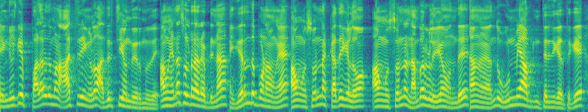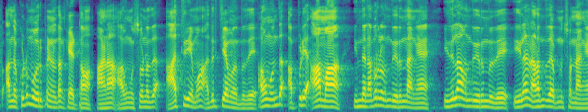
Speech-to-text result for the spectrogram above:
எங்களுக்கே பல விதமான ஆச்சரியங்களும் அதிர்ச்சியும் வந்து இருந்தது. அவங்க என்ன சொல்றாரு அப்படின்னா இறந்து போனவங்க அவங்க சொன்ன கதைகளும் அவங்க சொன்ன நபர்களையும் வந்து நாங்க வந்து உண்மையா அப்படின்னு தெரிஞ்சுக்கிறதுக்கு அந்த குடும்ப உறுப்பினர் தான் கேட்டோம். ஆனா அவங்க சொன்னது ஆச்சரியமா அதிர்ச்சியாகவும் இருந்தது. அவங்க வந்து அப்படி ஆமா இந்த நபர்கள் வந்து இருந்தாங்க. இதெல்லாம் வந்து இருந்தது. இதெல்லாம் நடந்தது அப்படின்னு சொன்னாங்க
